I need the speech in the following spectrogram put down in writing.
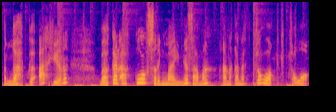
tengah ke akhir bahkan aku sering mainnya sama anak-anak cowok. Cowok.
